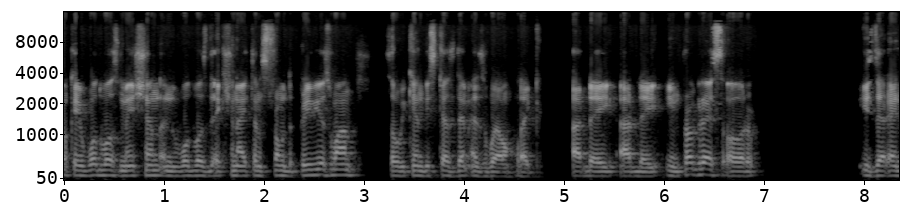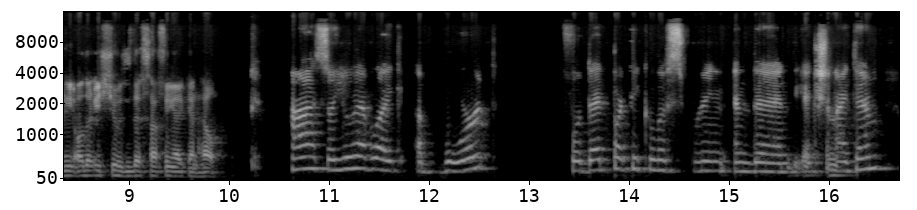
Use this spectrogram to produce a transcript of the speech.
okay, what was mentioned and what was the action items from the previous one, so we can discuss them as well. Like, are they are they in progress or is there any other issues? Is there something I can help? Ah, so you have like a board for that particular sprint and then the action item,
